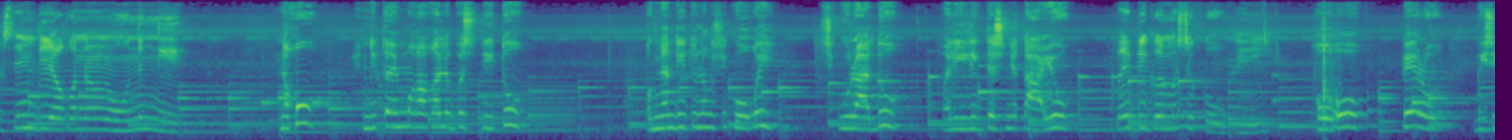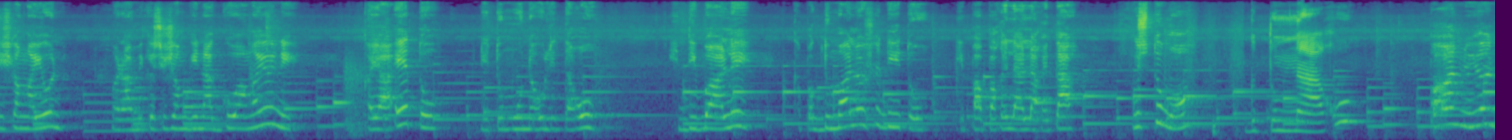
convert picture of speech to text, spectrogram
Kasi hindi ako nanunang eh. Naku, hindi tayo makakalabas dito. Pag nandito lang si Kokoy, sigurado, maliligtas niya tayo. Kaibigan mo si Kokoy? Oo, pero busy siya ngayon. Marami kasi siyang ginagawa ngayon eh. Kaya eto, dito muna ulit ako. Hindi bale, kapag dumalaw siya dito, ipapakilala kita. Gusto mo? Gutom na ako. Paano yan?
